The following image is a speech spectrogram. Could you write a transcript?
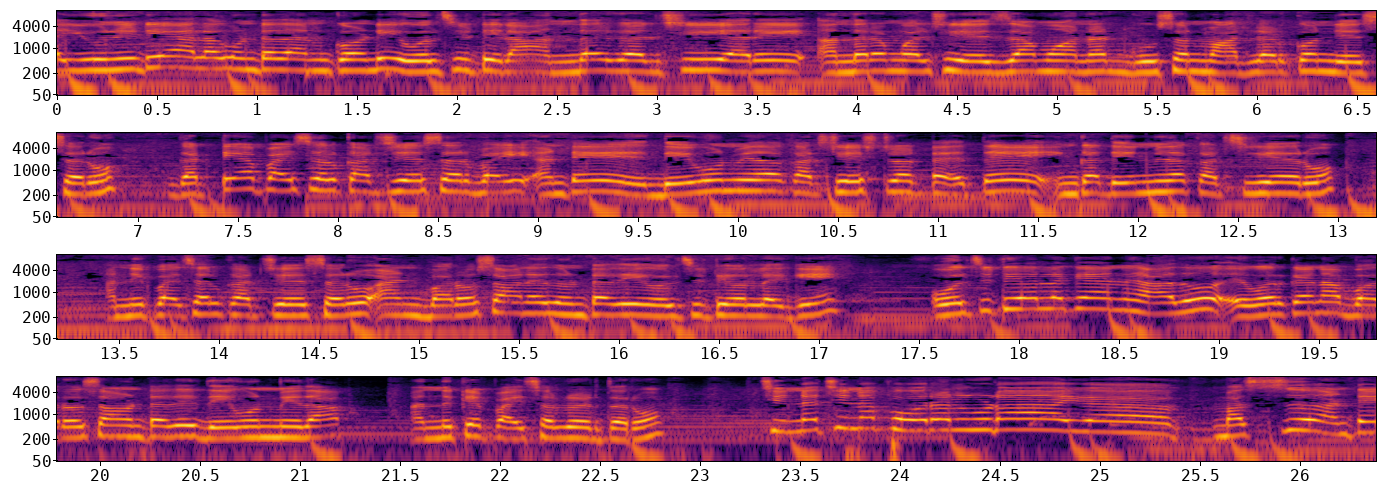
యూనిటీ అలాగ ఉంటుంది అనుకోండి ఓల్ సిటీలా అందరు కలిసి అరే అందరం కలిసి చేద్దాము అన్నట్టు కూర్చొని మాట్లాడుకొని చేస్తారు. గట్టిగా పైసలు ఖర్చు చేస్తారు బై. అంటే దేవుని మీద ఖర్చు చేసేటట్టయితే ఇంకా దేని మీద ఖర్చు చేయరు. అన్ని పైసలు ఖర్చు చేస్తారు. అండ్ భరోసా అనేది ఉంటుంది ఓల్ సిటీ వాళ్ళకి. ఓల్ సిటీ వాళ్ళకే అని కాదు ఎవరికైనా భరోసా ఉంటుంది దేవుని మీద. అందుకే పైసలు పెడతారు. చిన్న చిన్న పోరలు కూడా ఇక మస్తు అంటే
